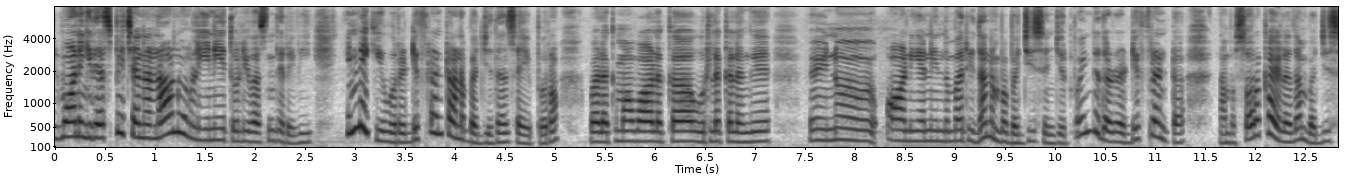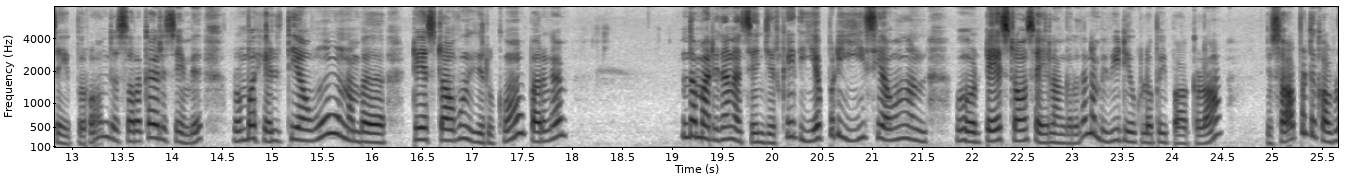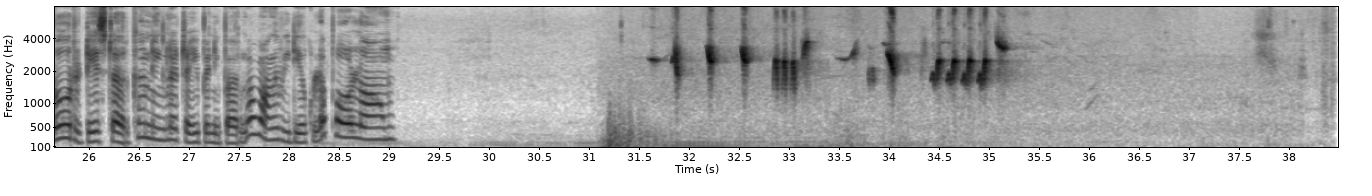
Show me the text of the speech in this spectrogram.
Good morning இது SP channel நான் உங்கள் இனிய தொழில் வசந்த ரவி. இன்றைக்கி ஒரு டிஃப்ரெண்ட்டான பஜ்ஜி தான் செய்ய போகிறோம் வழக்கமாக வாழைக்காய் உருளைக்கிழங்கு இன்னும் ஆனியன் இந்த மாதிரி தான் நம்ம பஜ்ஜி செஞ்சுருப்போம். இந்த தடவை டிஃப்ரெண்ட்டாக நம்ம சுரக்காயில் தான் பஜ்ஜி செய்ய போகிறோம் இந்த சுரக்காயில் செய்யும்போது ரொம்ப ஹெல்த்தியாகவும் நம்ம டேஸ்ட்டாகவும் இருக்கும். பாருங்கள் இந்த மாதிரி தான் நான் செஞ்சுருக்கேன். இது எப்படி ஈஸியாகவும் டேஸ்ட்டாகவும் செய்யலாங்கிறத நம்ம வீடியோக்குள்ளே போய் பார்க்கலாம். இது சாப்பிட்றதுக்கு அவ்வளோ ஒரு டேஸ்ட்டாக இருக்குது நீங்களே ட்ரை பண்ணி பாருங்கள் வாங்க வீடியோக்குள்ளே போகலாம்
